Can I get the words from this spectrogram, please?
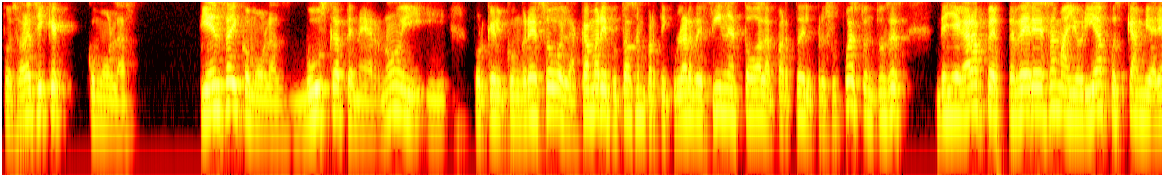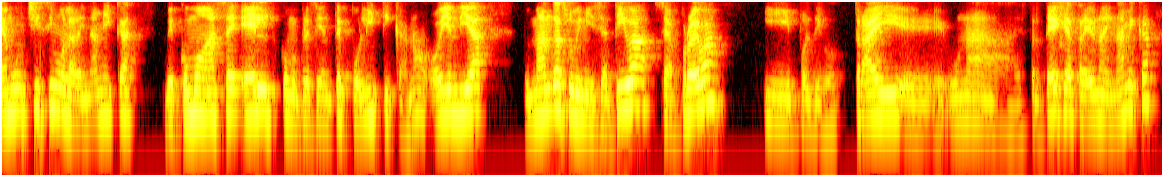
pues ahora sí que como las piensa y como las busca tener, ¿no? Y, porque el Congreso, la Cámara de Diputados en particular, define toda la parte del presupuesto. Entonces, de llegar a perder esa mayoría, pues cambiaría muchísimo la dinámica de cómo hace él como presidente política, ¿no? Hoy en día manda su iniciativa, se aprueba y pues digo, trae eh, una estrategia, trae una dinámica.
